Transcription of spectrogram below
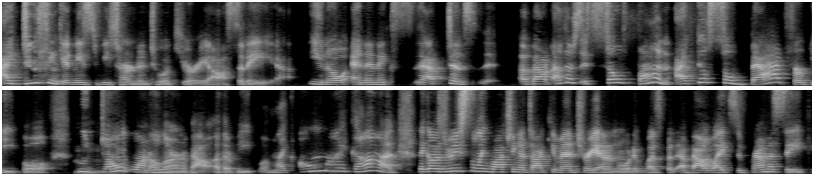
I do think it needs to be turned into a curiosity, you know, and an acceptance about others. It's so fun. I feel so bad for people who mm-hmm. don't want to learn about other people. I'm like, oh my God. Like I was recently watching a documentary, I don't know what it was, but about white supremacy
